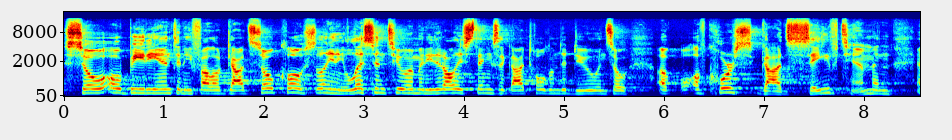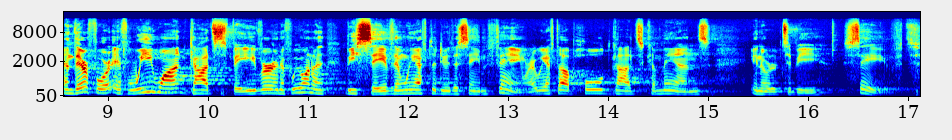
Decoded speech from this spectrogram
so obedient and he followed God so closely and he listened to him and he did all these things that God told him to do. And so, of, of course, God saved him. And, and therefore, if we want God's favor and if we want to be saved, then we have to do the same thing, right? We have to uphold God's commands in order to be saved.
